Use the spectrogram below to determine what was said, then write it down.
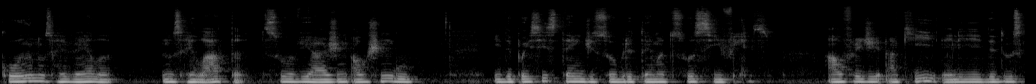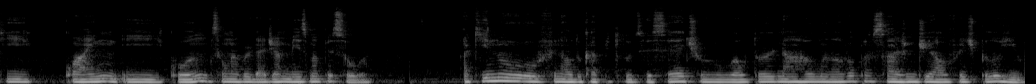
Coan nos revela, nos relata sua viagem ao Xingu e depois se estende sobre o tema de sua sífilis. Alfred aqui ele deduz que Quain e Coan são na verdade a mesma pessoa. Aqui no final do capítulo 17, o autor narra uma nova passagem de Alfred pelo rio,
